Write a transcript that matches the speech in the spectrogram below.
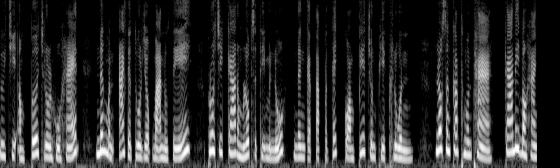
គឺជាអំពើជ្រុលហួសហេតុនិងមិនអាចទទួលយកបាននោះទេព្រោះជាការរំលោភសិទ្ធិមនុស្សនិងកាតព្វកិច្ចគាំពៀជនភៀសខ្លួនលោកសង្កត់ធ្ងន់ថា ការនេះបង្ហាញ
